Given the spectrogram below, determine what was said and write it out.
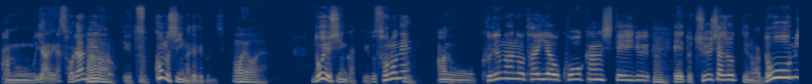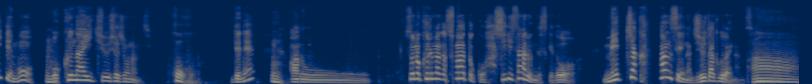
あのいやいや、それはねえだろっていう突っ込むシーンが出てくるんですよ。おいおい。どういうシーンかっていうと、そのね、あの車のタイヤを交換している、うんえっ、と、駐車場っていうのは、どう見てもうん屋内駐車場なんですよ。ほうほう。でね、うんあのーその車がその後こう走り去るんですけど、めっちゃ閑静な住宅街なんですよ。あ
